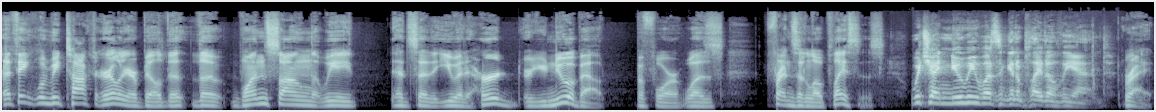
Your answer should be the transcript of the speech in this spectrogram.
I think when we talked earlier, Bill, the the one song that we had said that you had heard or you knew about before was "Friends in Low Places." Which I knew he wasn't going to play till the end. Right.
